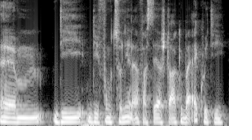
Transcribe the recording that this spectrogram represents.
Ähm, die, die funktionieren einfach sehr stark über Equity.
